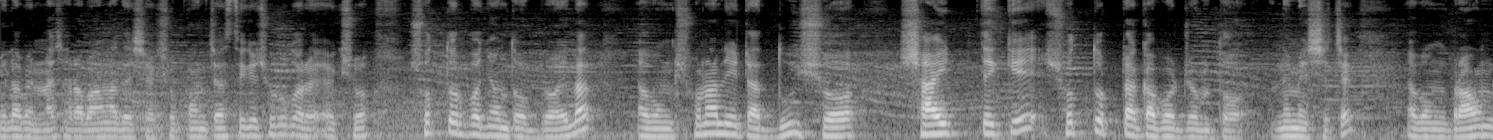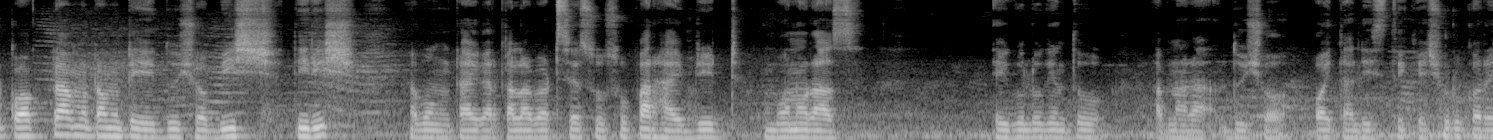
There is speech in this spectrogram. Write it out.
মেলাবেন না। সারা বাংলাদেশে একশো পঞ্চাশ থেকে শুরু করে একশো সত্তর পর্যন্ত ব্রয়লার এবং সোনালিটা দুইশো ষাট থেকে সত্তর টাকা পর্যন্ত নেমে এসেছে এবং ব্রাউন ককটা মোটামুটি দুইশো বিশ, তিরিশ এবং টাইগার কালার বার্ডসে সুপার হাইব্রিড বনরাজ এইগুলো কিন্তু আপনারা দুশো পঁয়তাল্লিশ থেকে শুরু করে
